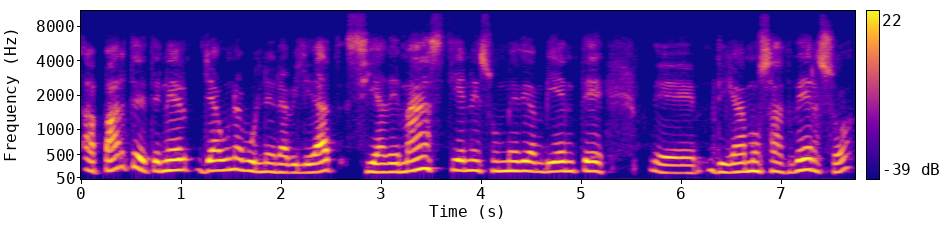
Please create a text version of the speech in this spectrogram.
aparte de tener ya una vulnerabilidad, si además tienes un medio ambiente, eh, digamos, adverso,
